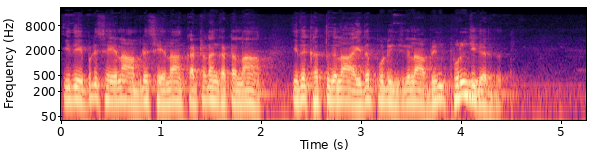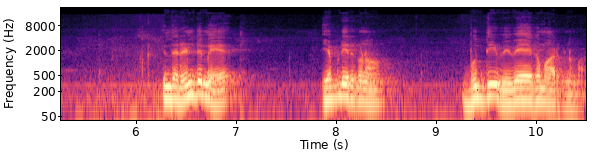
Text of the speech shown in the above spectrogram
இதை எப்படி செய்யலாம் அப்படி செய்யலாம் கட்டடம் கட்டலாம் இதை கற்றுக்கலாம் இதை புரிஞ்சுக்கலாம் அப்படின்னு புரிஞ்சுக்கிறது. இந்த ரெண்டுமே எப்படி இருக்கணும்? புத்தி விவேகமாக இருக்கணுமா?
